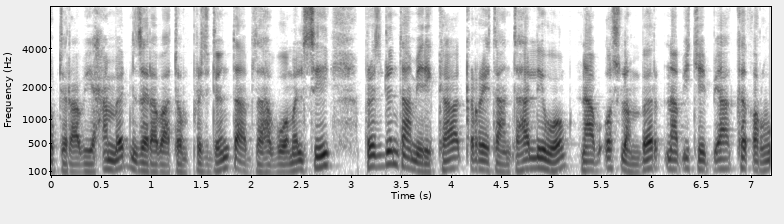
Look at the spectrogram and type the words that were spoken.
ዶክተር ኣብይ ኣሕመድ ንዘረባ'ቶም ፕረዚደንት ኣብ ዝሃብዎ መልሲ፣ ፕረዚደንት ኣሜሪካ ቅሬታ እንተሃልይዎም ናብ ኦስሎ'ምበር ናብ ኢትዮጵያ ከቕርቡ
